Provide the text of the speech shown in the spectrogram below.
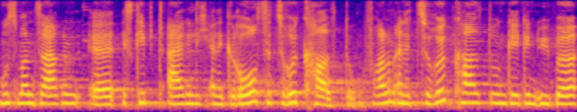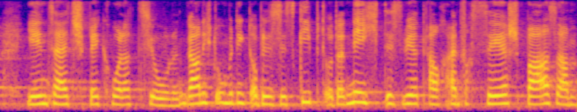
muss man sagen, äh, es gibt eigentlich eine große Zurückhaltung, vor allem eine Zurückhaltung gegenüber Jenseitsspekulationen. Gar nicht unbedingt, ob es es gibt oder nicht, es wird auch einfach sehr sparsam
